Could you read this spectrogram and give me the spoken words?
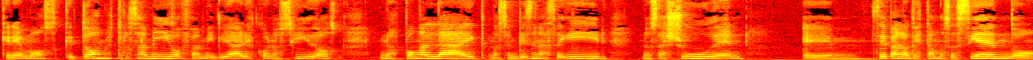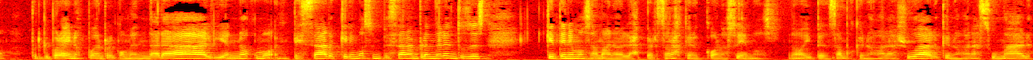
queremos que todos nuestros amigos, familiares, conocidos nos pongan like, nos empiecen a seguir, nos ayuden, em, sepan lo que estamos haciendo, porque por ahí nos pueden recomendar a alguien, ¿no? Como empezar, queremos empezar a emprender, entonces, ¿qué tenemos a mano? Las personas que conocemos, ¿no? Y pensamos que nos van a ayudar, que nos van a sumar,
